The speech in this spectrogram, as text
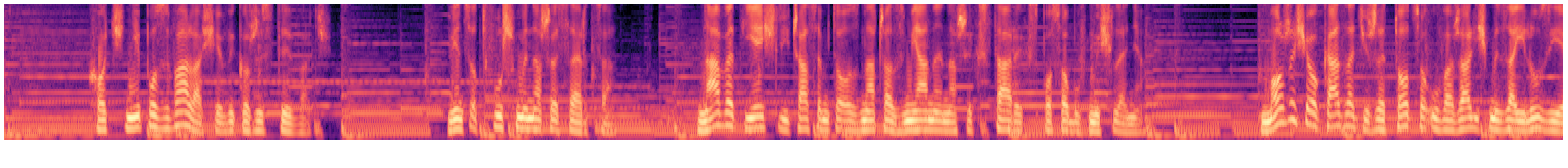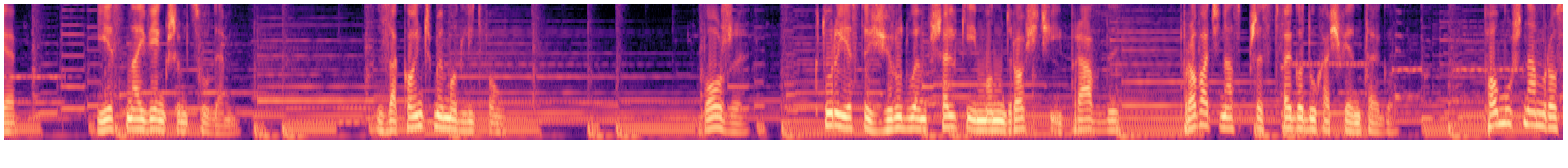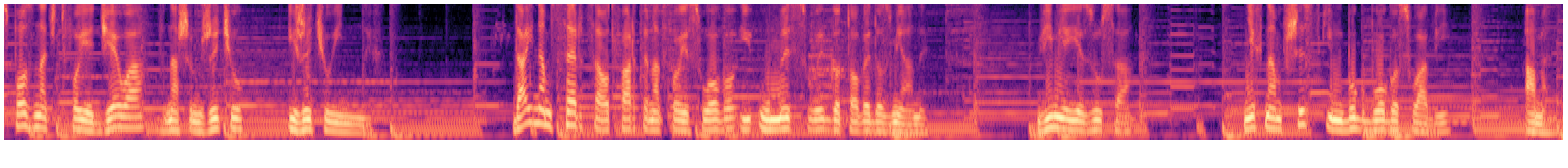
choć nie pozwala się wykorzystywać. Więc otwórzmy nasze serca, nawet jeśli czasem to oznacza zmianę naszych starych sposobów myślenia. Może się okazać, że to, co uważaliśmy za iluzję, jest największym cudem. Zakończmy modlitwą. Boże, który jesteś źródłem wszelkiej mądrości i prawdy, prowadź nas przez Twego Ducha Świętego. Pomóż nam rozpoznać Twoje dzieła w naszym życiu i życiu innych. Daj nam serca otwarte na Twoje słowo i umysły gotowe do zmiany. W imię Jezusa, niech nam wszystkim Bóg błogosławi. Amen.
